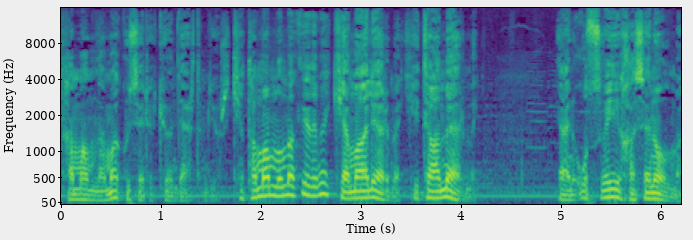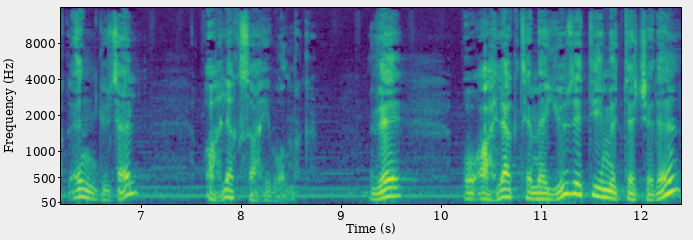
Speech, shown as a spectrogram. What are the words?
tamamlamak üzere gönderdim diyor. Tamamlamak ne demek? Kemale ermek, hitame ermek. Yani usve-i hasene olmak, en güzel ahlak sahibi olmak. Ve o ahlak temeyyüz ettiği müddetçe de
